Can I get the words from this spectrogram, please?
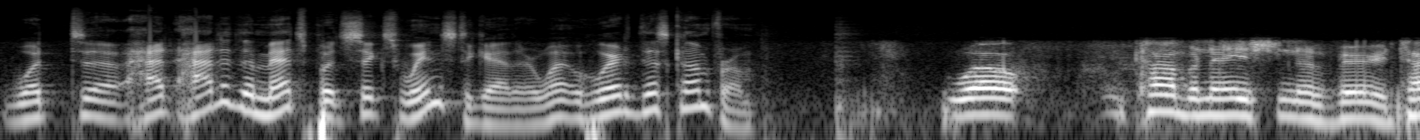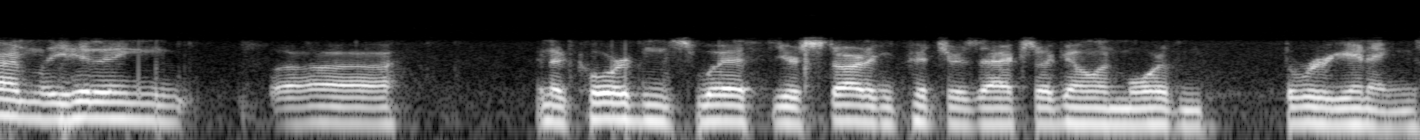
what? Uh, how, how did the Mets put six wins together? Where, where did this come from? Well, combination of very timely hitting uh, in accordance with your starting pitchers actually going more than three innings.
